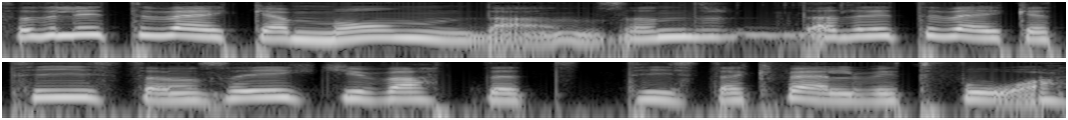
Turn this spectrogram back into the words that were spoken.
Så hade lite verka måndagen, sen hade lite verka tisdagen, sen gick ju vattnet tisdag kväll vid två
